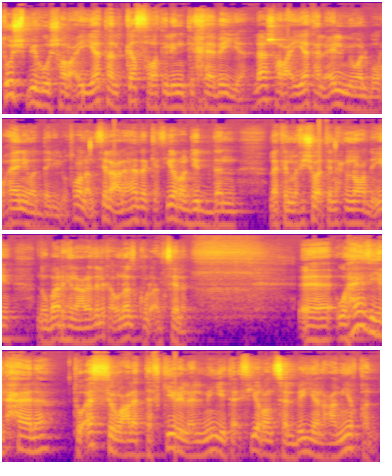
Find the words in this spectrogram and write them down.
تشبه شرعية الكثرة الانتخابية لا شرعية العلم والبرهان والدليل. وطبعا الأمثلة على هذا كثيرة جدا لكن ما فيش وقت إن إحنا نقعد إيه نبرهن على ذلك أو نذكر أمثلة. آه وهذه الحالة تؤثر على التفكير العلمي تأثيرا سلبيا عميقا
